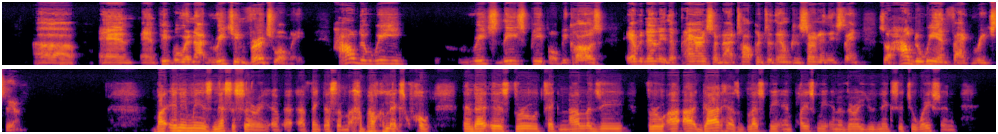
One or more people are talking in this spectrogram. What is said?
uh, and and people we're not reaching virtually. How do we reach these people? Because evidently the parents are not talking to them concerning these things. So how do we in fact reach them? By any means necessary. I think that's a Malcolm X quote, and that is through technology, through I, I, God has blessed me and placed me in a very unique situation,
